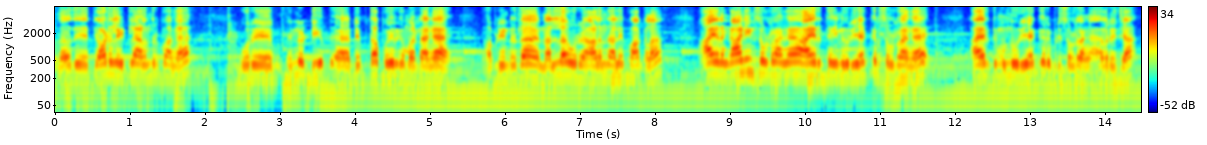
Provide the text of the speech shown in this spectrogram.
அதாவது தியோடலைட்டில் அளந்திருப்பாங்க. ஒரு இன்னும் டீப் டெப்த்தாக போயிருக்க மாட்டாங்க. அப்படின்றது தான் நல்ல ஒரு அளந்தாலே பார்க்கலாம். ஆயிரம் காணின்னு சொல்கிறாங்க ஆயிரத்தி ஐநூறு ஏக்கர் சொல்கிறாங்க ஆயிரத்தி முந்நூறு ஏக்கர் இப்படி சொல்கிறாங்க ஆவரேஜாக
